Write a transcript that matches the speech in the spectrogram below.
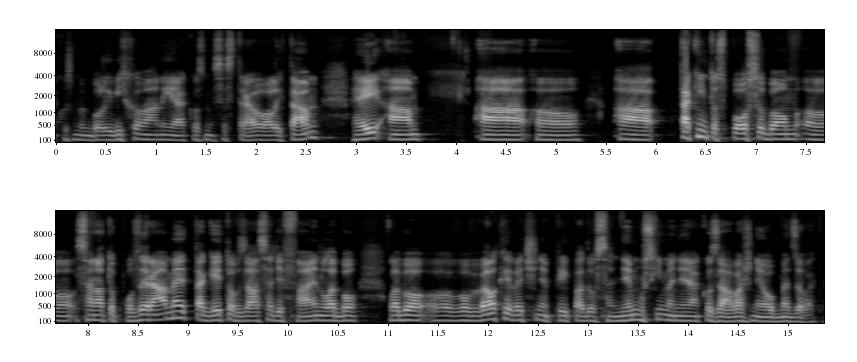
ako sme boli vychovaní, ako sme sa stravovali tam. Hej, a, a, a takýmto spôsobom sa na to pozeráme, tak je to v zásade fajn, lebo, lebo vo veľkej väčšine prípadov sa nemusíme nejako závažne obmedzovať.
